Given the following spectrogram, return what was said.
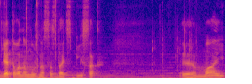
Для этого нам нужно создать список. Э, My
